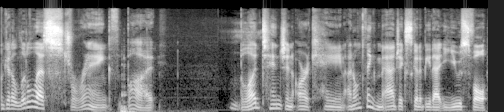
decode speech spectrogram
I'll get a little less strength, but bloodtinge and arcane. I don't think magic's going to be that useful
